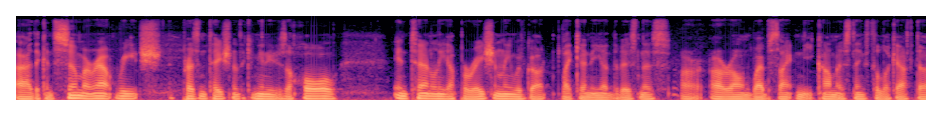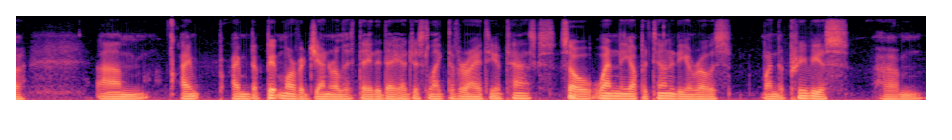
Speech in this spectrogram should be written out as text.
uh, the consumer outreach, the presentation of the community as a whole. Internally, operationally, we've got, like any other business, our, our own website and e commerce things to look after. Um, I'm, I'm a bit more of a generalist day to day. I just like the variety of tasks. So when the opportunity arose, when the previous um,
